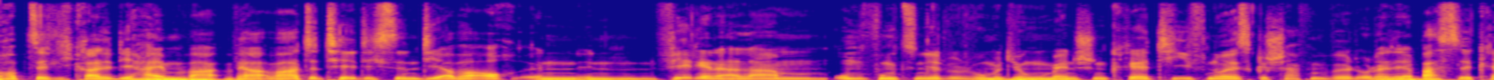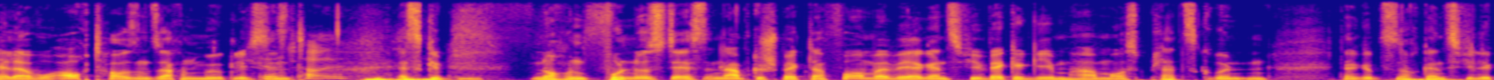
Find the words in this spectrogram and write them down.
hauptsächlich gerade die Heimwarte tätig sind, die aber auch in, in Ferienalarmen umfunktioniert wird, wo mit jungen Menschen kreativ Neues geschaffen wird oder der Bastelkeller, wo auch tausend Sachen möglich Das sind. ist toll. Es gibt noch einen Fundus, der ist in abgespeckter Form, weil wir ja ganz viel weggegeben haben aus Platzgründen. Da gibt es noch ganz viele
